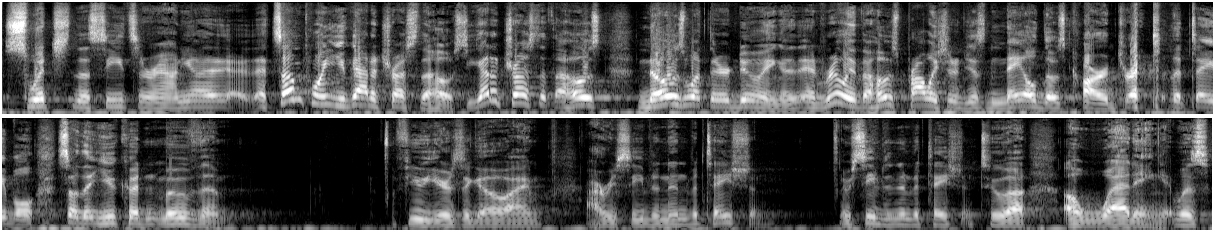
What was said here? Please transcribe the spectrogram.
switch the seats around. You know, at some point, you've got to trust the host. You got to trust that the host knows what they're doing. And, and really, the host probably should have just nailed those cards right to the table so that you couldn't move them. A few years ago, I, I received an invitation I received an invitation to a, a wedding. It was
